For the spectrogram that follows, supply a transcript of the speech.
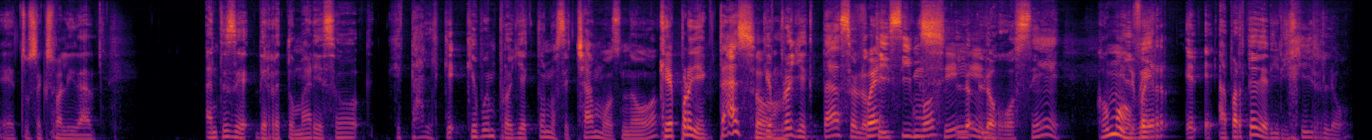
eh, tu sexualidad? Antes de, de retomar eso, ¿qué tal? ¿Qué, qué buen proyecto nos echamos, ¿no? ¡Qué proyectazo! Qué proyectazo, lo Fue- que hicimos, sí. lo, lo gocé. ¿Cómo? el ver, el- aparte de dirigirlo,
